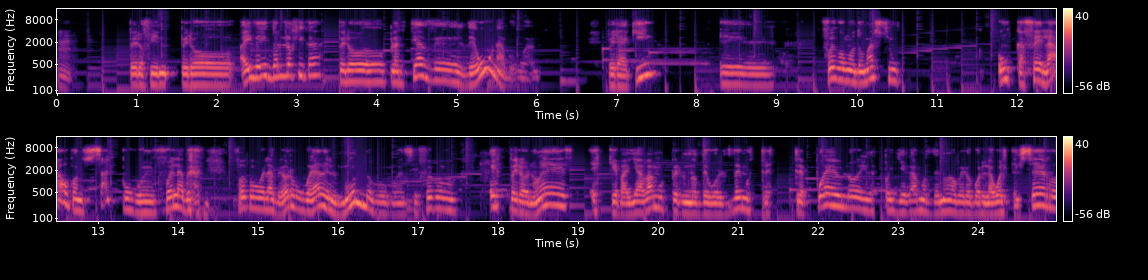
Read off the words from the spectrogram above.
Mm. Pero, fin, pero ahí veis dos lógicas, pero planteadas de, una, pues, weón. Pero aquí eh, fue como tomarse un un café helado con sal, pues, weón. Fue, la, fue como la peor weá del mundo, pues, weón. Si fue como, es pero no es, es que para allá vamos, pero nos devolvemos tres, tres pueblos y después llegamos de nuevo, pero por la vuelta del cerro.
